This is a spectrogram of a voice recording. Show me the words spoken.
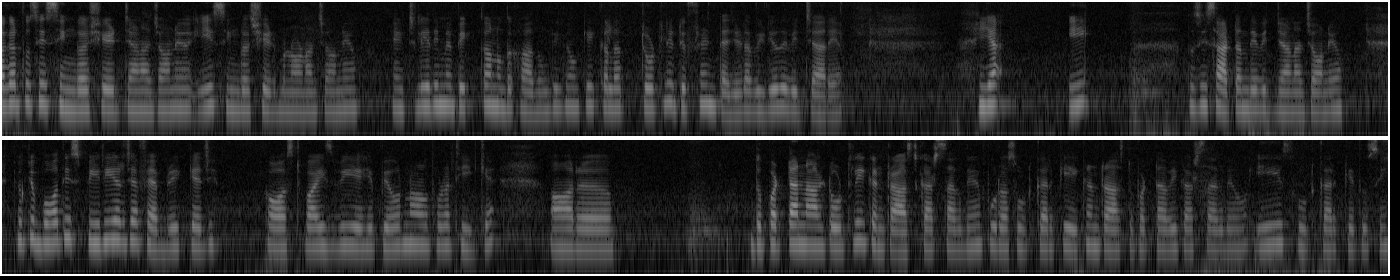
ਅਗਰ ਤੁਸੀਂ ਸਿੰਗਲ ਸ਼ੇਡ ਜਾਣਾ ਚਾਹੁੰਦੇ ਹੋ, ਇਹ ਸਿੰਗਲ ਸ਼ੇਡ ਬਣਾਉਣਾ ਚਾਹੁੰਦੇ ਹੋ ਐਕਚੁਅਲੀ ਇਹਦੀ ਮੈਂ ਪਿਕ ਤੁਹਾਨੂੰ ਦਿਖਾ ਦੂੰਗੀ ਕਿਉਂਕਿ ਕਲਰ ਟੋਟਲੀ ਡਿਫਰੈਂਟ ਹੈ ਜਿਹੜਾ ਵੀਡੀਓ ਦੇ ਵਿੱਚ ਆ ਰਿਹਾ। ਜਾਂ ਇਹ ਤੁਸੀਂ ਸਾਟਨ ਦੇ ਵਿੱਚ ਜਾਣਾ ਚਾਹੁੰਦੇ ਹੋ? ਕਿਉਂਕਿ ਬਹੁਤ ਹੀ ਸੁਪੀਰੀਅਰ ਜਿਹਾ ਫੈਬਰਿਕ ਹੈ ਜੀ। ਕਾਸਟ ਵਾਈਜ਼ ਵੀ ਇਹ ਪਿਓਰ ਨਾਲੋਂ ਥੋੜਾ ਠੀਕ ਹੈ। ਔਰ ਦੁਪੱਟਾ ਨਾਲ ਟੋਟਲੀ ਕੰਟਰਾਸਟ ਕਰ ਸਕਦੇ ਹੋ। ਪੂਰਾ ਸੂਟ ਕਰਕੇ ਇਹ ਕੰਟਰਾਸਟ ਦੁਪੱਟਾ ਵੀ ਕਰ ਸਕਦੇ ਹੋ। ਇਹ ਸੂਟ ਕਰਕੇ ਤੁਸੀਂ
